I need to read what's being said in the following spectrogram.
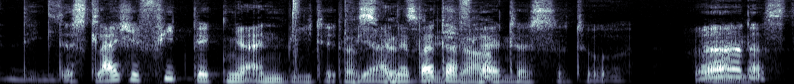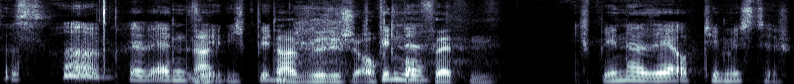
die, das gleiche Feedback mir anbietet das wie eine Butterfly-Tastatur, Ja, das, das, wir werden Na, sehen. Ich bin, da würde ich auch bin drauf da, wetten. Ich bin da sehr optimistisch.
